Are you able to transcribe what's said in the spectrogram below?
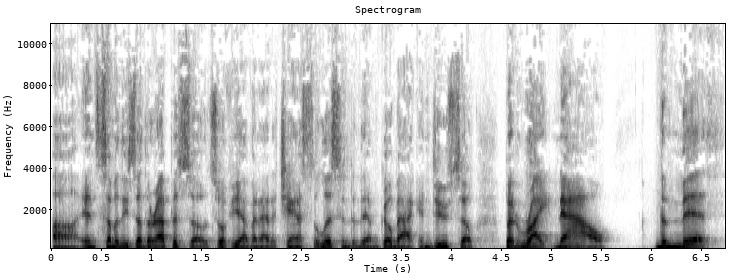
uh, in some of these other episodes. So if you haven't had a chance to listen to them, go back and do so. But right now, the myth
